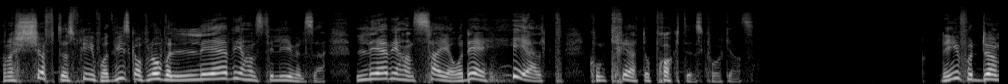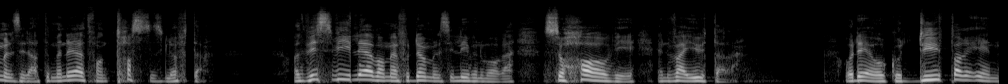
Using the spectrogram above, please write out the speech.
Han har kjøpt oss fri for at vi skal få lov å leve i hans tilgivelse. Leve i hans seier. Og det er helt konkret og praktisk, folkens. Det er ingen fordømmelse i dette, men det er et fantastisk løfte. At hvis vi lever med fordømmelse i livene våre, så har vi en vei ut av det. Og det er å gå dypere inn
